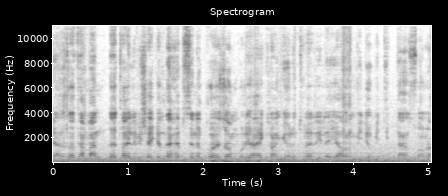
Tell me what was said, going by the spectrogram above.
Yani zaten ben detaylı bir şekilde hepsini koyacağım buraya ekran görüntüleriyle yarın video bittikten sonra.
